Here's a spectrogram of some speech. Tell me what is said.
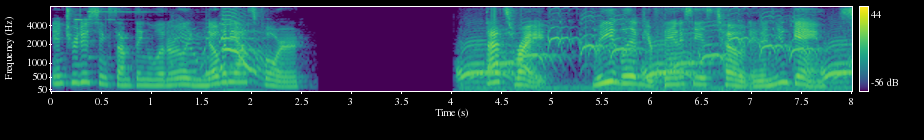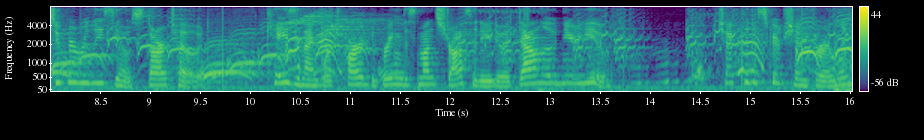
Introducing something literally nobody asked for. That's right. Relive your fantasy as Toad in a new game, Super Releasio Star Toad. Kaze and I worked hard to bring this monstrosity to a download near you. Check the description for a link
